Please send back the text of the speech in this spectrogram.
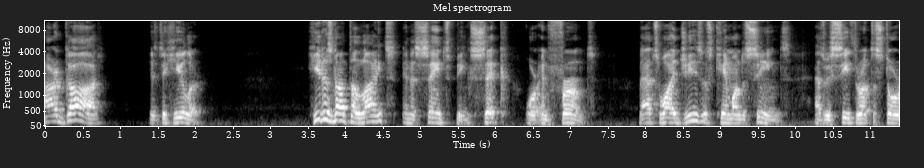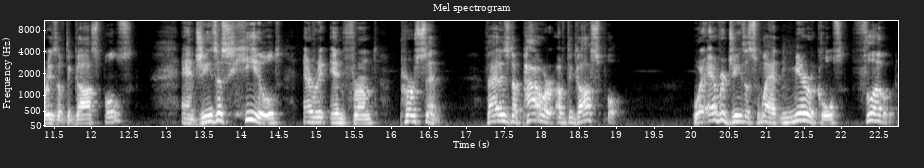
Our God is the healer. He does not delight in the saints being sick or infirmed. That's why Jesus came on the scenes, as we see throughout the stories of the Gospels. And Jesus healed every infirmed person. That is the power of the gospel. Wherever Jesus went, miracles flowed.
